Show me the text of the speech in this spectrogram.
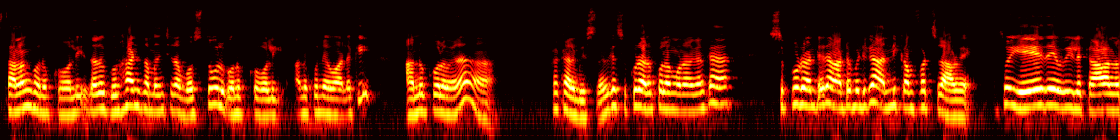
స్థలం కొనుక్కోవాలి తర్వాత గృహానికి సంబంధించిన వస్తువులు కొనుక్కోవాలి అనుకునే వాళ్ళకి అనుకూలమైన కనిపిస్తుంది. అందుకే శుక్రుడు అనుకూలంగా ఉన్నారు కనుక శుక్రుడు అంటేనే ఆటోమేటిక్గా అన్ని కంఫర్ట్స్ రావడమే. సో ఏదే వీళ్ళకి కావాలి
